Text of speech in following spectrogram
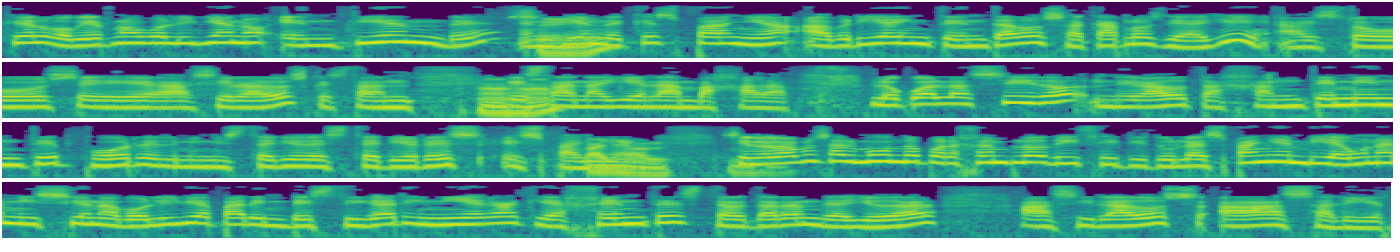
que el gobierno boliviano entiende, Sí. entiende que España habría intentado sacarlos de allí, a estos eh, asilados que están, Ajá. que están allí en la embajada. Lo cual ha sido negado tajantemente por el Ministerio de Exteriores español. Español. Si nos vamos al mundo, por ejemplo, dice y titula España envía una misión a Bolivia para investigar y niega que agentes trataran de ayudar a asilados a salir.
